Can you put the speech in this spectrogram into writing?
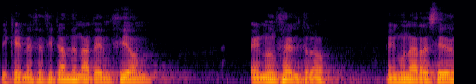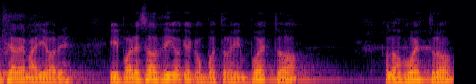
y que necesitan de una atención en un centro, en una residencia de mayores. Y por eso os digo que con vuestros impuestos, con los vuestros,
